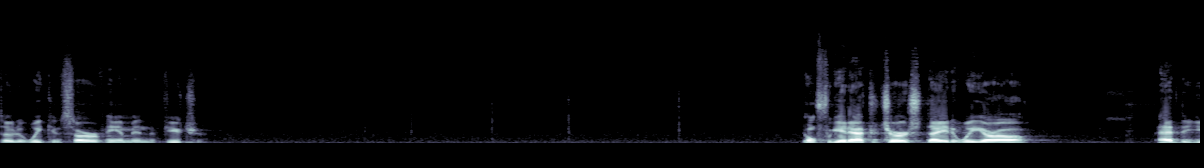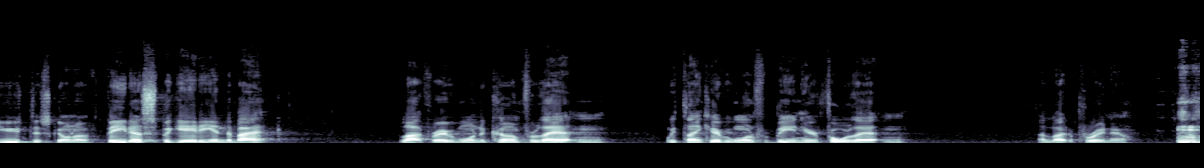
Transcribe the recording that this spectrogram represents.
so that we can serve Him in the future. Don't forget after church today that we are, uh, have the youth that's going to feed us spaghetti in the back. I'd like for everyone to come for that, and we thank everyone for being here for that. And I'd like to pray now.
